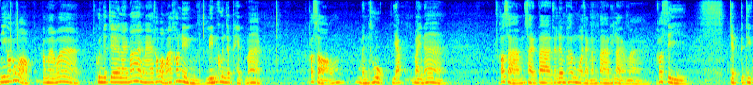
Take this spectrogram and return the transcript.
นี่เขาก็บอกประมาณว่า คุณจะเจออะไรบ้างนะ เขาบอกว่าข้อหนึ่งลิ้นคุณจะเผ็ดมาก ข้อสองเหมือนถูกยับใบหน้า ข้อสามสายตาจะเริ่มผ้ามัวจากน้ำตาที่ไหลออกมา ข้อสี่เจ็บไปถึง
